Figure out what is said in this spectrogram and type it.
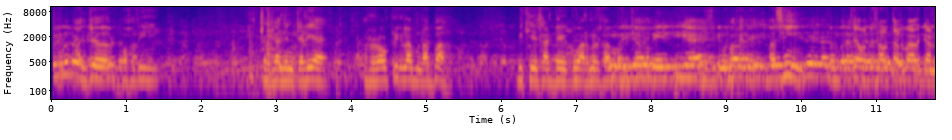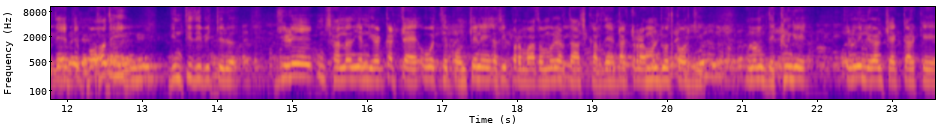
ਅੱਜ ਬਹੁਤ ਹੀ ਚੰਗਾ ਦਿਨ ਚੜ੍ਹਿਆ ਹੈ। ਰੋਟਰੀ ਕਲੱਬ ਨਾਭਾ ਵਿਖੇ ਸਾਡੇ ਗਵਰਨਰ ਸਾਹਿਬ ਪਹੁੰਚੇ ਨੇ ਬੇਨਤੀ ਹੈ ਪਹੁੰਚੇ ਨੇ। ਅਸੀਂ ਇੱਥੇ ਆਉਣ ਦੇ ਸਭ ਧੰਨਵਾਦ ਕਰਦੇ ਹਾਂ ਤੇ ਬਹੁਤ ਹੀ ਗਿਣਤੀ ਦੇ ਵਿੱਚ ਜਿਹੜੇ ਇਨਸਾਨਾਂ ਦੀਆਂ ਨਿਗਾਹ ਘੱਟ ਹੈ ਉਹ ਇੱਥੇ ਪਹੁੰਚੇ ਨੇ। ਅਸੀਂ ਪਰਮਾਤਮਾ ਮੂਹਰੇ ਅਰਦਾਸ ਕਰਦੇ ਹਾਂ। ਡਾਕਟਰ ਅਮਨਜੋਤ ਕੌਰ ਜੀ ਉਹਨਾਂ ਨੂੰ ਦੇਖਣਗੇ ਤੇ ਉਹਨਾਂ ਦੀ ਨਿਗਾਹ ਨੂੰ ਚੈੱਕ ਕਰਕੇ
